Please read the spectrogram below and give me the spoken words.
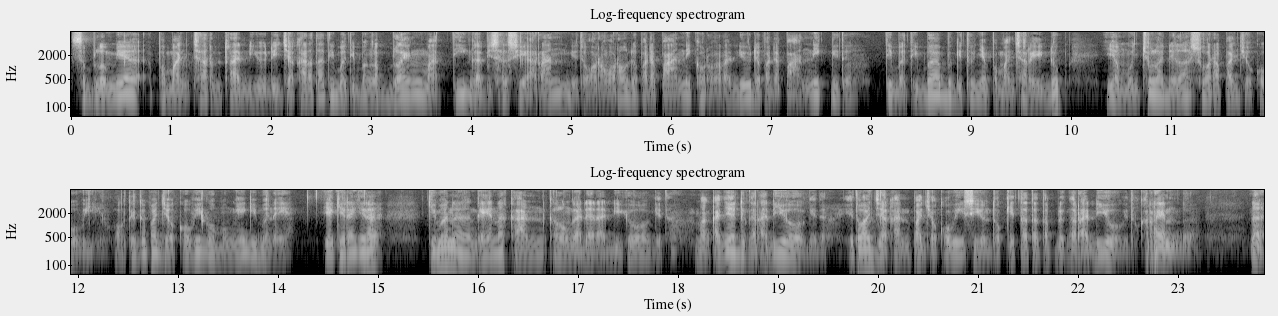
Sebelumnya pemancar radio di Jakarta tiba-tiba ngeblank mati nggak bisa siaran gitu. Orang-orang udah pada panik orang radio udah pada panik gitu tiba-tiba begitunya pemancar hidup yang muncul adalah suara Pak Jokowi. Waktu itu Pak Jokowi ngomongnya gimana ya? Ya kira-kira gimana? Nggak enak kan kalau nggak ada radio gitu. Makanya dengar radio gitu. Itu aja kan Pak Jokowi sih untuk kita tetap dengar radio gitu. Keren tuh. Nah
